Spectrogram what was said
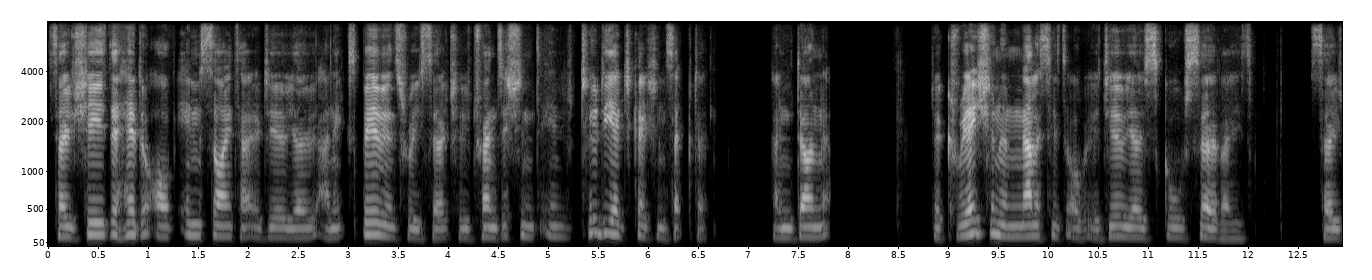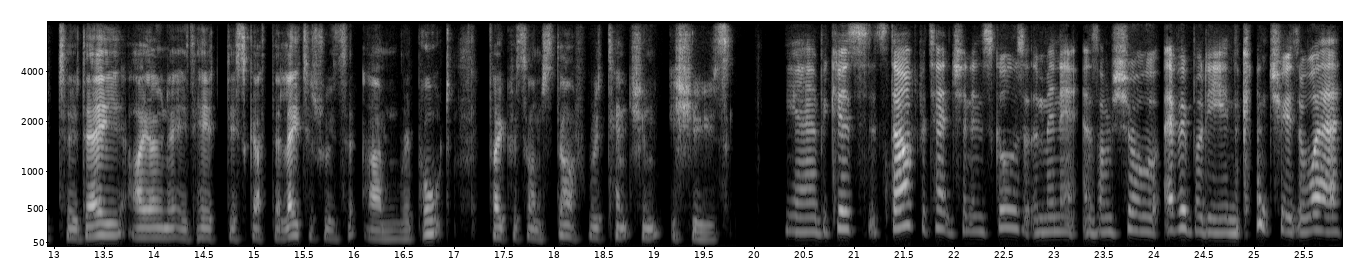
so she's the head of Insight at Edurio, and experienced researcher who transitioned into the education sector and done the creation and analysis of Edurio's school surveys. So today, Iona is here to discuss the latest um, report focused on staff retention issues. Yeah, because staff retention in schools at the minute, as I'm sure everybody in the country is aware,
